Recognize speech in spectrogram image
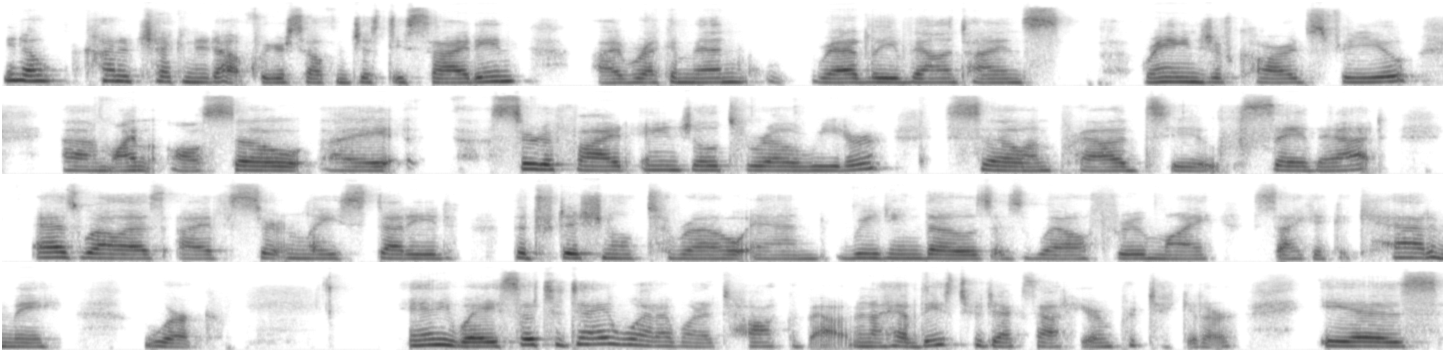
you know, kind of checking it out for yourself and just deciding, I recommend Radleigh Valentine's range of cards for you. Um, I'm also a certified angel tarot reader, so I'm proud to say that as well as I've certainly studied the traditional tarot and reading those as well through my Psychic Academy work. Anyway, so today, what I want to talk about, and I have these two decks out here in particular, is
